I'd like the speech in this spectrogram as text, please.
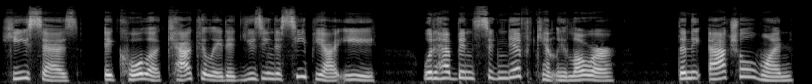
he says a COLA calculated using the CPIE would have been significantly lower than the actual one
